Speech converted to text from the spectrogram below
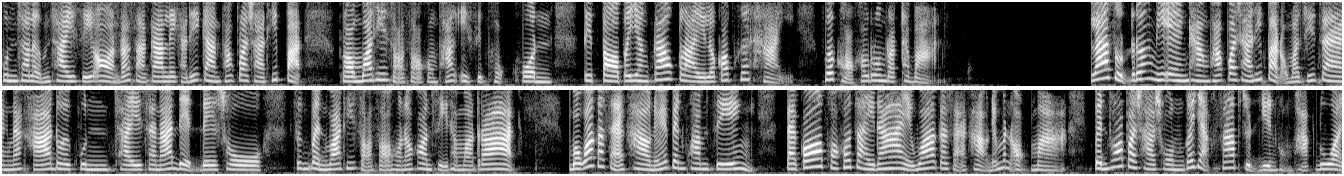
คุณเฉลิมชัยศรีอ่อน รักษาการเลขาธิการพักประชาธิปัตย์พร้อมว่าที่สสของพักอีก 16 คน ติดต่อไปยังก้าวไกลแล้วก็เพื่อไทย เพื่อขอเข้าร่วมรัฐบาล ล่าสุดเรื่องนี้เองทางพักประชาธิปัตย์ออกมาชี้แจงนะคะ โดยคุณชัยชนะเดชเดโช ซึ่งเป็นว่าที่สสของนครศรีธรรมราช บอกว่ากระแสข่าวเนี่ยไม่เป็นความจริง แต่ก็พอเข้าใจได้ว่ากระแสข่าวเนี่ยมันออกมา เป็นเพราะประชาชนก็อยากทราบจุดยืนของพักด้วย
